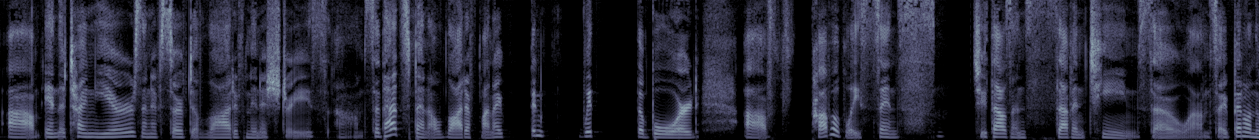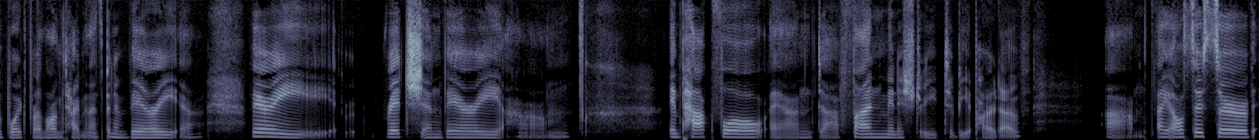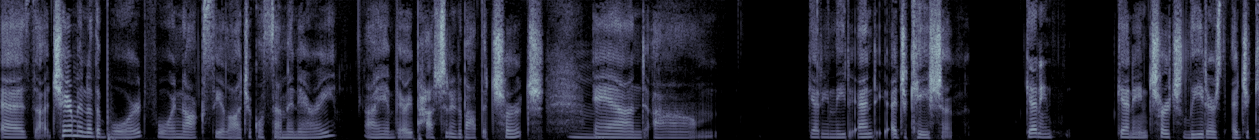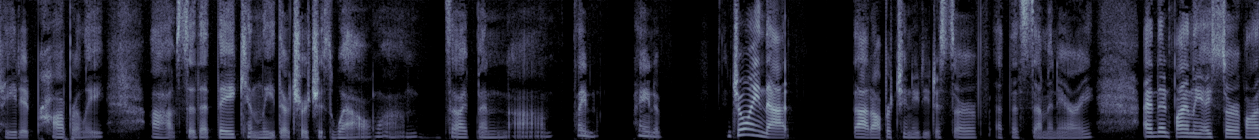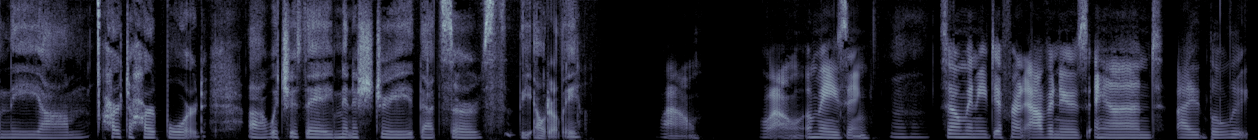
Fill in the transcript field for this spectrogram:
um, in the 10 years and have served a lot of ministries. Um, so that's been a lot of fun. I've been with the board uh, probably since 2017. So, um, so I've been on the board for a long time, and that's been a very, uh, very rich and very um, impactful and uh, fun ministry to be a part of. Um, I also serve as uh, chairman of the board for Knox Theological Seminary. I am very passionate about the church Mm. and um, getting lead and education, getting getting church leaders educated properly uh, so that they can lead their churches well. Um, so I've been uh, playing, playing a, enjoying that that opportunity to serve at the seminary, and then finally I serve on the Heart to Heart board, uh, which is a ministry that serves the elderly. Wow. Wow. Amazing. Mm-hmm. So many different avenues. And I believe,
